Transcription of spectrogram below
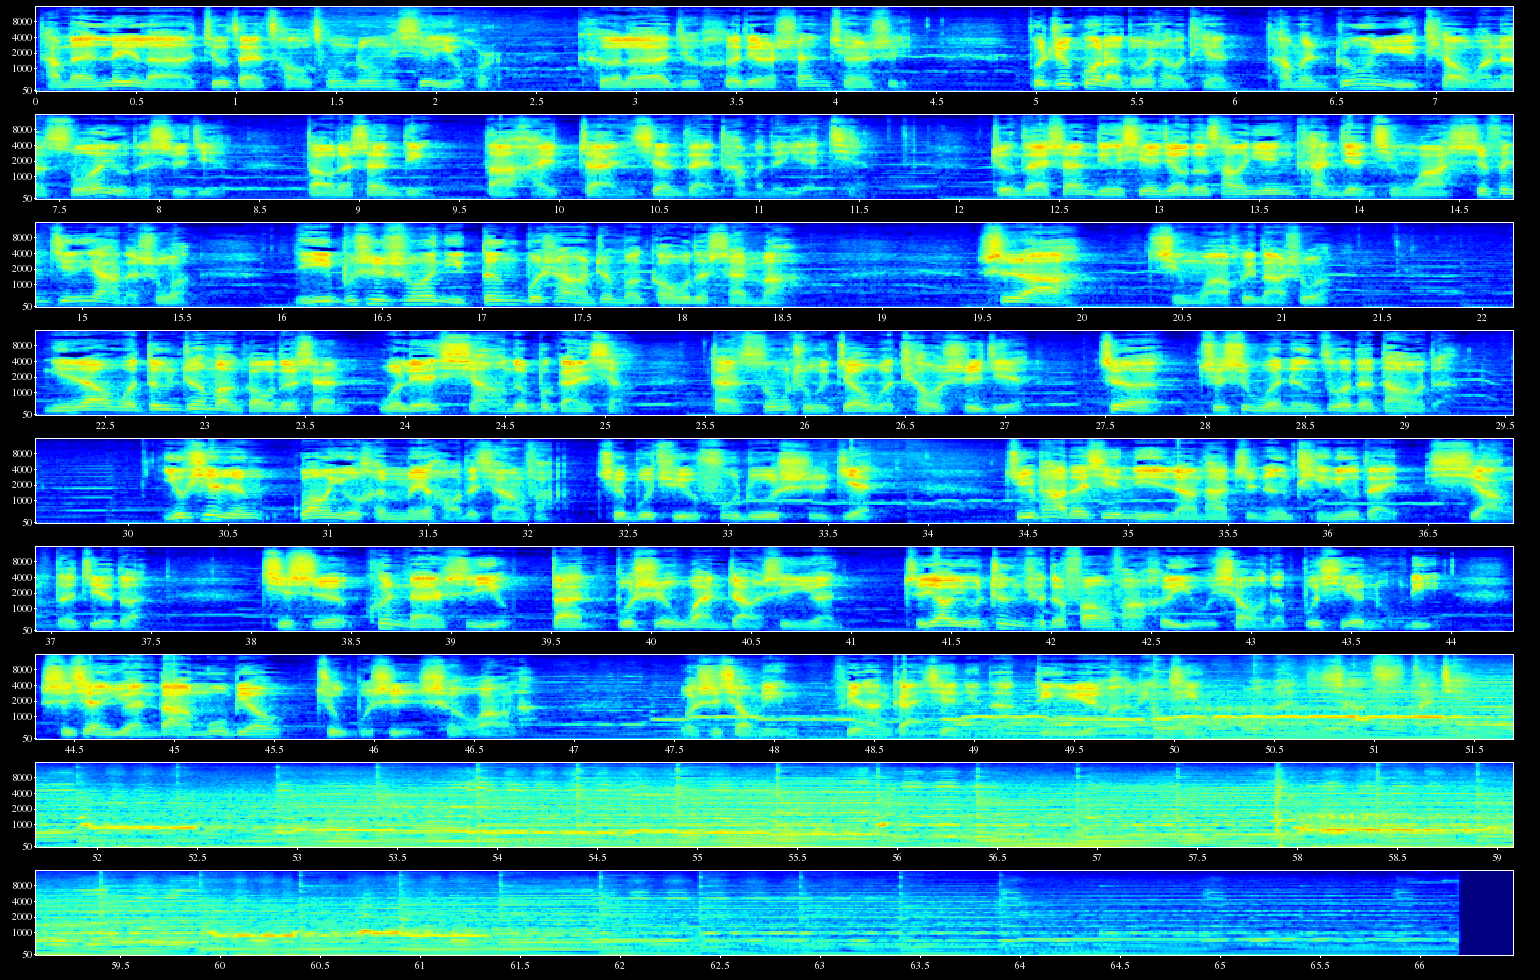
他们累了，就在草丛中歇一会儿；渴了，就喝点山泉水。不知过了多少天，他们终于跳完了所有的石阶，到了山顶，大海展现在他们的眼前。正在山顶歇脚的苍鹰看见青蛙，十分惊讶地说：“你不是说你登不上这么高的山吗？”“是啊。”青蛙回答说，“你让我登这么高的山，我连想都不敢想。”但松鼠教我跳石阶，这却是我能做得到的。有些人光有很美好的想法，却不去付诸实践，惧怕的心理让他只能停留在想的阶段。其实困难是有，但不是万丈深渊。只要有正确的方法和有效的不懈努力，实现远大目标就不是奢望了。我是小明，非常感谢您的订阅和聆听，我们下次再见。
